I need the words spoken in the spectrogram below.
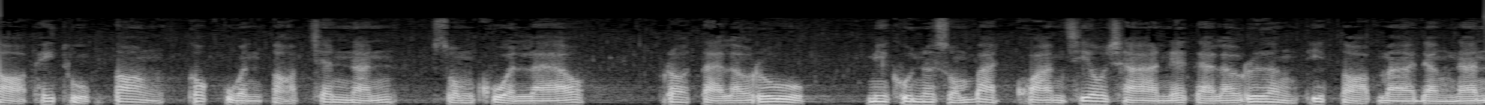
ตอบให้ถูกต้องก็ควรตอบเช่นนั้น สมควรแล้ว เพราะแต่ละรูป มีคุณสมบัติความเชี่ยวชาญในแต่ละเรื่องที่ตอบมาดังนั้น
